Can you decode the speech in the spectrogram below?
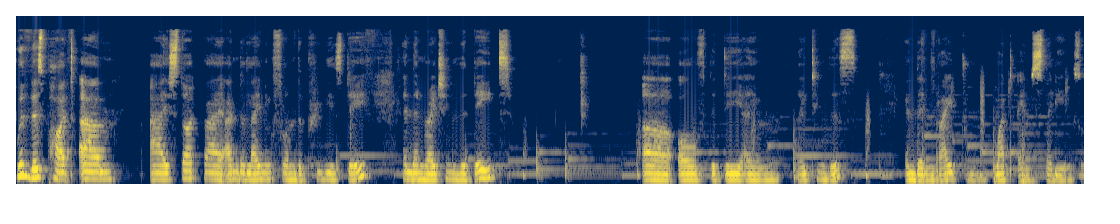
with this part um i start by underlining from the previous day and then writing the date uh of the day i am writing this and then write what I am studying. So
